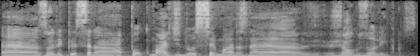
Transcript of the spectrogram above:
é, as Olimpíadas serão pouco mais de duas semanas, né? Jogos Olímpicos.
